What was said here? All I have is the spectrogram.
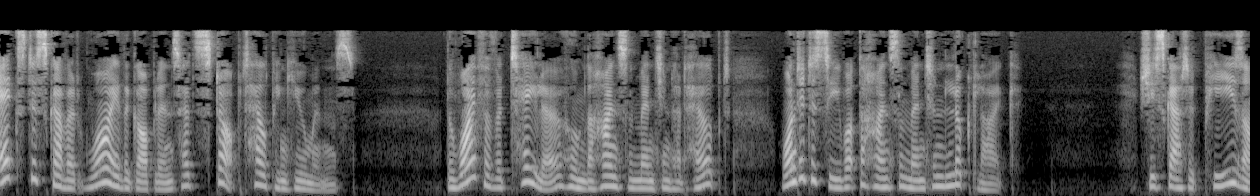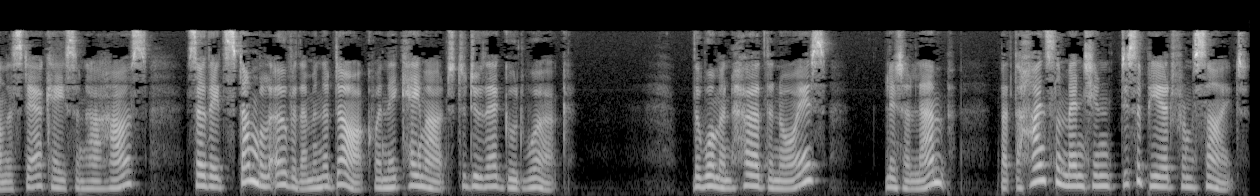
Ex discovered why the goblins had stopped helping humans. The wife of a tailor whom the Heinzelmännchen had helped wanted to see what the Heinzelmännchen looked like. She scattered peas on the staircase in her house so they'd stumble over them in the dark when they came out to do their good work. The woman heard the noise, lit a lamp, but the Heinzelmännchen disappeared from sight.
